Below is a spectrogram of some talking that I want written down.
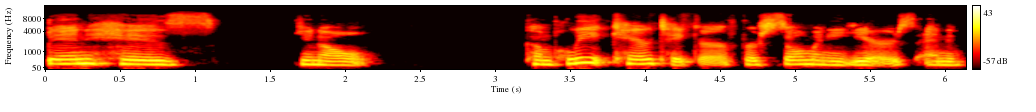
been his, you know, complete caretaker for so many years and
